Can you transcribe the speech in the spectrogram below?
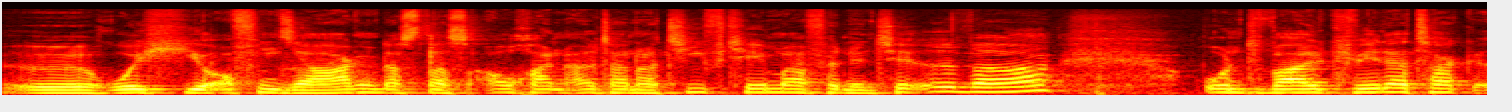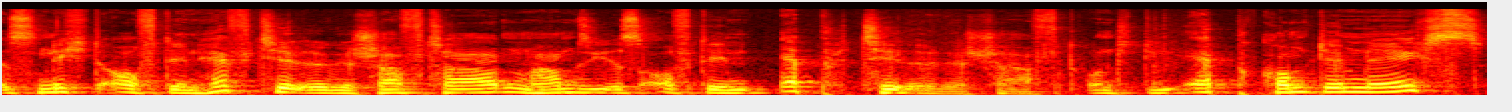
ruhig hier offen sagen, dass das auch ein Alternativthema für den Titel war. Und weil Quälertag es nicht auf den Hefttitel geschafft haben, haben sie es auf den App-Titel geschafft. Und die App kommt demnächst.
